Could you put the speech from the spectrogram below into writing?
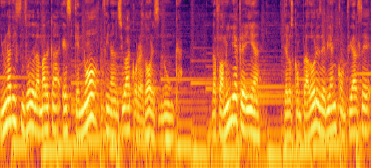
Y una distinción de la marca es que no financió a corredores nunca. La familia creía que los compradores debían confiarse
